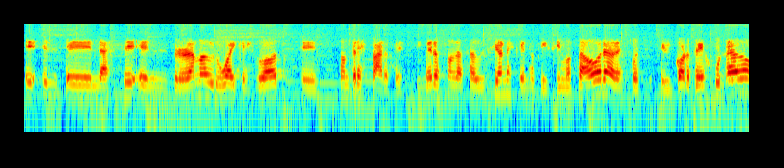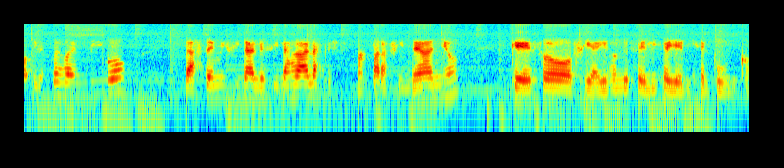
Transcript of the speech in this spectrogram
eh, el, eh, se- el programa de Uruguay, que es GOT, eh, son tres partes. Primero son las audiciones, que es lo que hicimos ahora, después es el corte de jurado y después va en vivo las semifinales y las galas, que es más para fin de año, que eso sí, ahí es donde se elige y elige el público,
